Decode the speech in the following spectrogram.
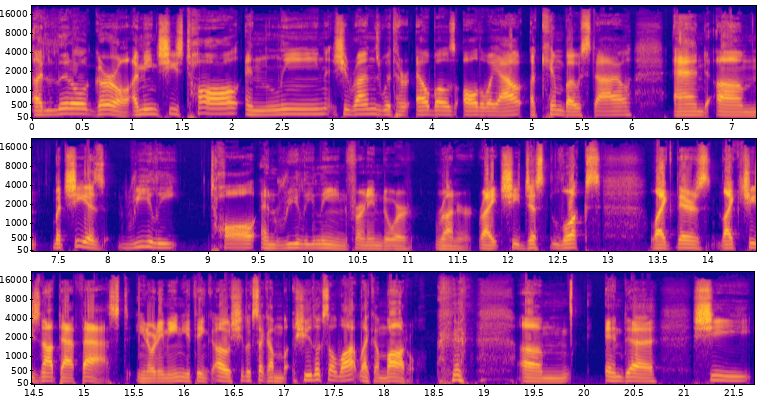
a little girl. I mean she's tall and lean. She runs with her elbows all the way out akimbo style. And um but she is really tall and really lean for an indoor runner right? She just looks like there's like she's not that fast. You know what i mean? You think oh she looks like a she looks a lot like a model. Um and uh she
